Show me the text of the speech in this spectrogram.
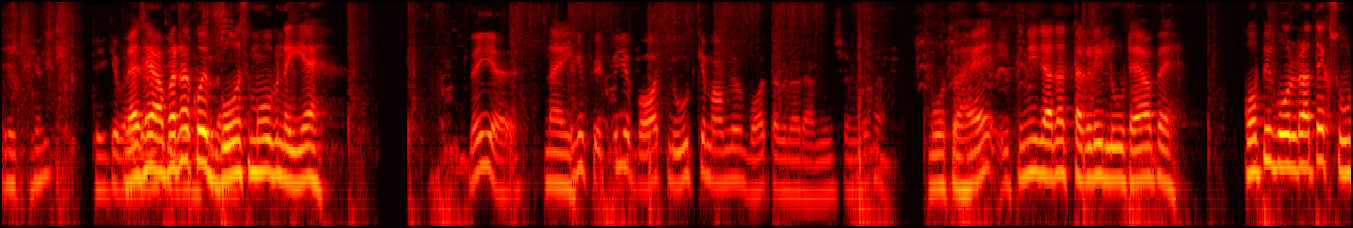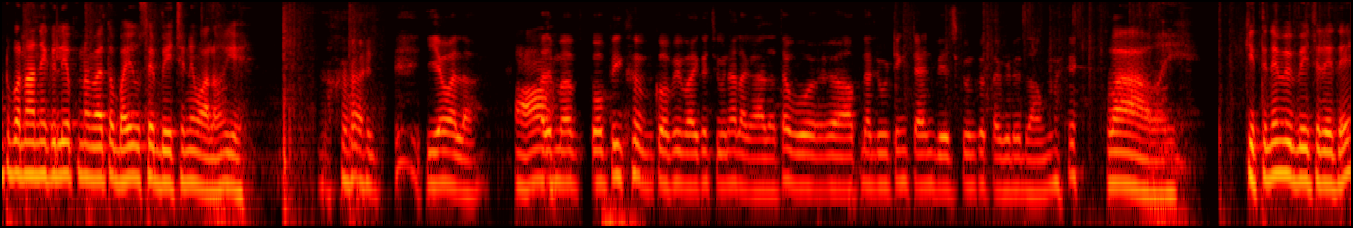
ठीक है वैसे यहाँ पर ना कोई बोस मूव नहीं है। नहीं है। नहीं लेकिन फिर भी ये बहुत लूट के मामले में बहुत तगड़ा डायमेंशन है वो तो है इतनी ज़्यादा तगड़ी लूट है यहाँ पे। कॉपी बोल रहा था एक सूट बनाने के लिए अपना मैं तो भाई उसे बेचने वाला हूँ ये। ये वाला। हाँ। अरे मैं कॉपी कॉपी भाई को चूना लगा रहा था वो अपना लूटिंग टेन बेच के उनको तगड़े दाम में। वाह भाई कितने में बेच रहे थे?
